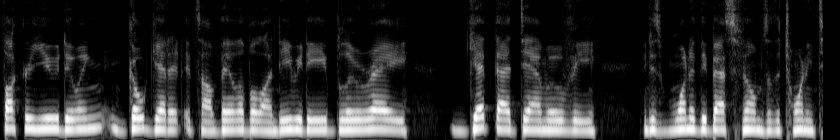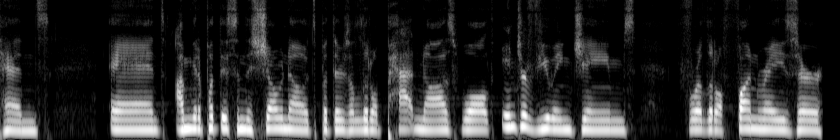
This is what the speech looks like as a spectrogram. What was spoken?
fuck are you doing? Go get it. It's available on DVD, Blu ray. Get that damn movie. It is one of the best films of the 2010s. And I'm going to put this in the show notes, but there's a little Patton Oswalt interviewing James for a little fundraiser.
